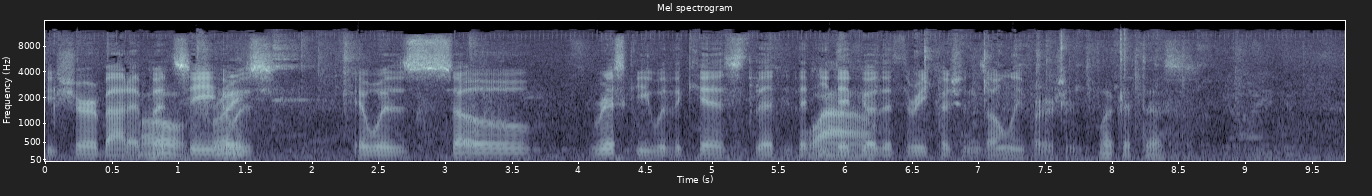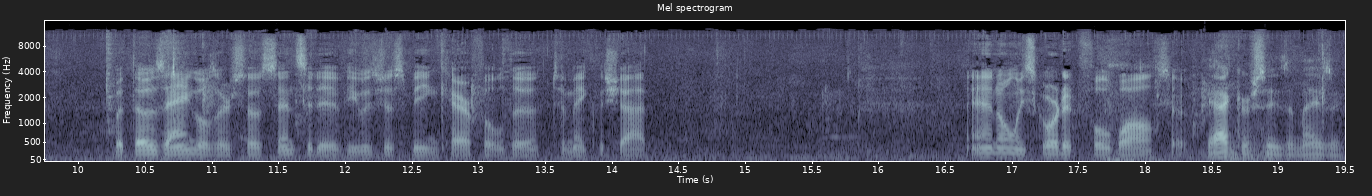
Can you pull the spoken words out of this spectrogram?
be sure about it. Oh, but see, it was it was so risky with the kiss that that he did go the three cushions only version. Look at this. But those angles are so sensitive. He was just being careful to to make the shot. And only scored it full ball, so The accuracy is amazing.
